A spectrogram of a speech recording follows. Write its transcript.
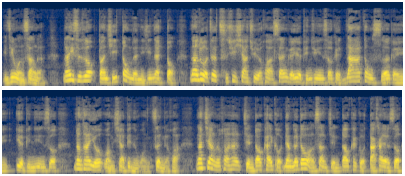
已经往上了。那意思是说，短期动能已经在动。那如果这持续下去的话，三个月平均营收可以拉动十二个月平均营收，让它由往下变成往正的话，那这样的话，它剪刀开口，两个都往上，剪刀开口打开的时候，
